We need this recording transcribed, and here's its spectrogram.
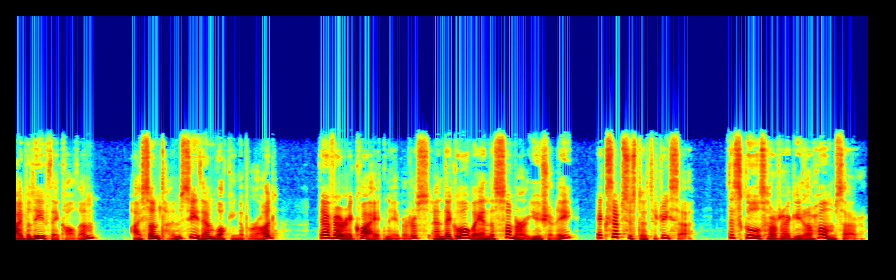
I believe they call them. I sometimes see them walking abroad. They're very quiet neighbors, and they go away in the summer, usually, except Sister Theresa. The school's her regular home, sir.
